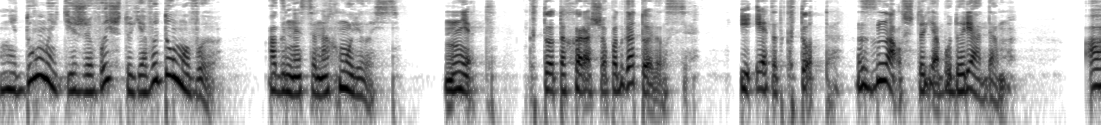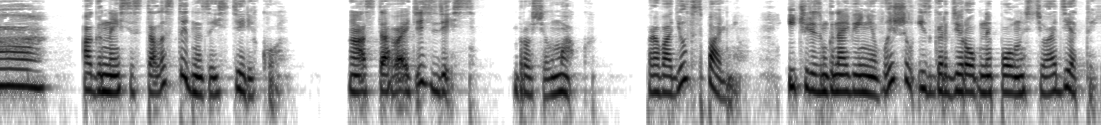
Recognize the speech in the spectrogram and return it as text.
Не думайте же вы, что я выдумываю. Агнесса нахмурилась. Нет, кто-то хорошо подготовился. И этот кто-то знал, что я буду рядом. А... Агнессе стало стыдно за истерику. «Оставайтесь здесь», — бросил маг. Проводил в спальню и через мгновение вышел из гардеробной полностью одетый.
